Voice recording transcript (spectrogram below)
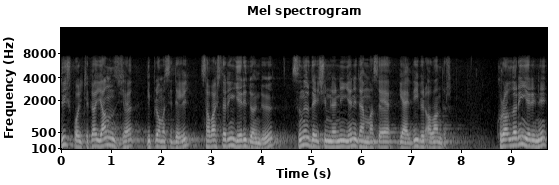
dış politika yalnızca diplomasi değil, savaşların geri döndüğü, sınır değişimlerinin yeniden masaya geldiği bir alandır. Kuralların yerini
